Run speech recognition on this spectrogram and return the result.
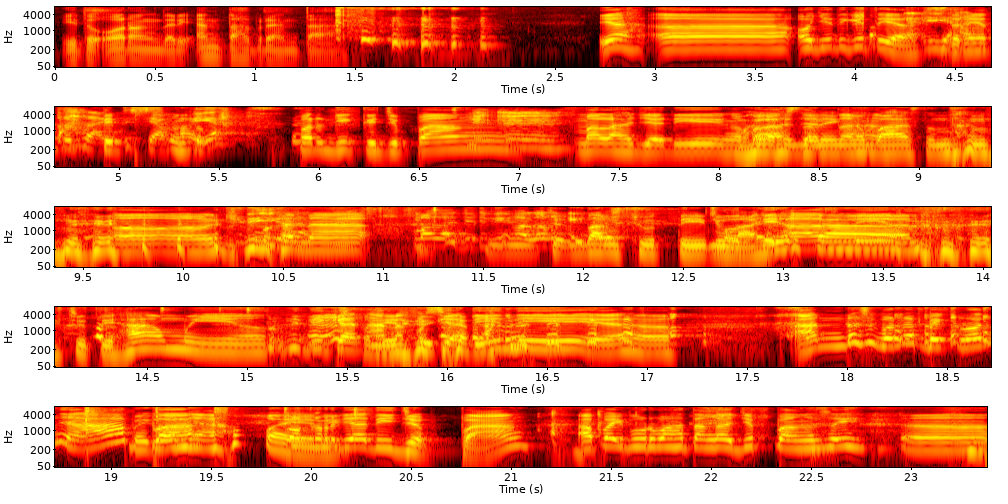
itu orang dari antah berantah. ya, eh, oh jadi gitu ya. Iya, Ternyata tips siapa untuk ya. pergi ke Jepang malah jadi Malah ngebahas jadi tentang ngebahas tentang eh, gimana Malah jadi tentang cuti, Cuti melahirkan, cuti hamil. pendidikan anak usia dini ya. Anda sebenarnya backgroundnya apa? Backgroundnya apa Kok ini? kerja di Jepang? Apa ibu rumah tangga Jepang sih? Eh,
